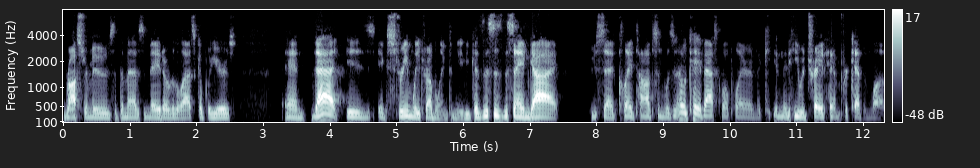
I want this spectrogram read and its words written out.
roster moves that the Mavs have made over the last couple years. And that is extremely troubling to me because this is the same guy who said Klay Thompson was an okay basketball player and, and that he would trade him for Kevin Love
